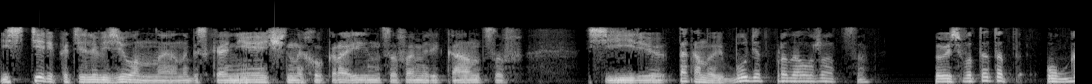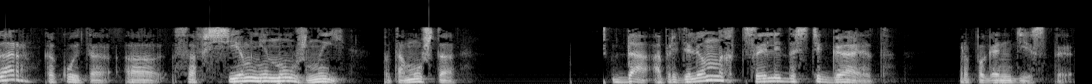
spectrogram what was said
истерика телевизионная на бесконечных украинцев, американцев, Сирию. Так оно и будет продолжаться. То есть вот этот угар какой-то э, совсем не нужный, потому что, да, определенных целей достигают пропагандисты.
